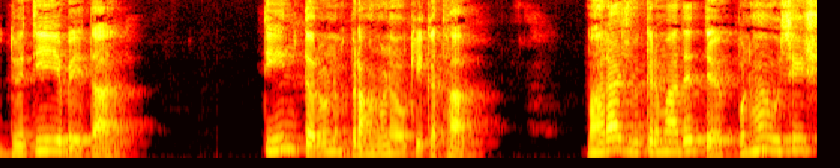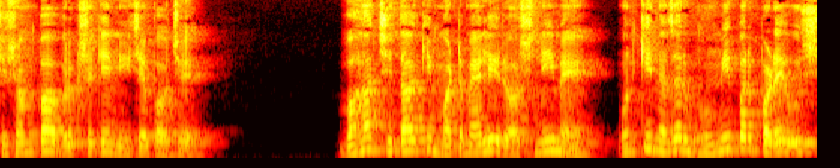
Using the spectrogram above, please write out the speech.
द्वितीय बेताल, तीन तरुण ब्राह्मणों की कथा। महाराज विक्रमादित्य पुनः उसी शिशंपा वृक्ष के नीचे पहुँचे। वहाँ चिता की मटमैली रोशनी में उनकी नज़र भूमि पर पड़े उस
